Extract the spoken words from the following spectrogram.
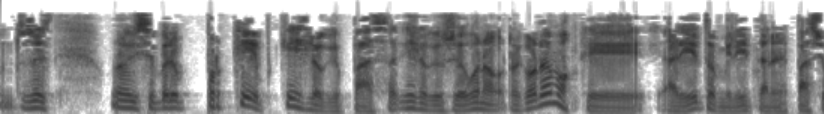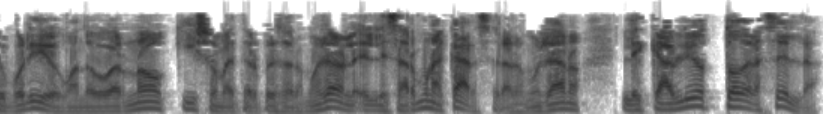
Entonces uno dice, pero ¿por qué? ¿Qué es lo que pasa? ¿Qué es lo que sucede? Bueno, recordemos que Arieto milita en el espacio político. Cuando gobernó quiso meter preso a los moyanos. Les armó una cárcel a los moyanos. Le cableó toda la celda.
